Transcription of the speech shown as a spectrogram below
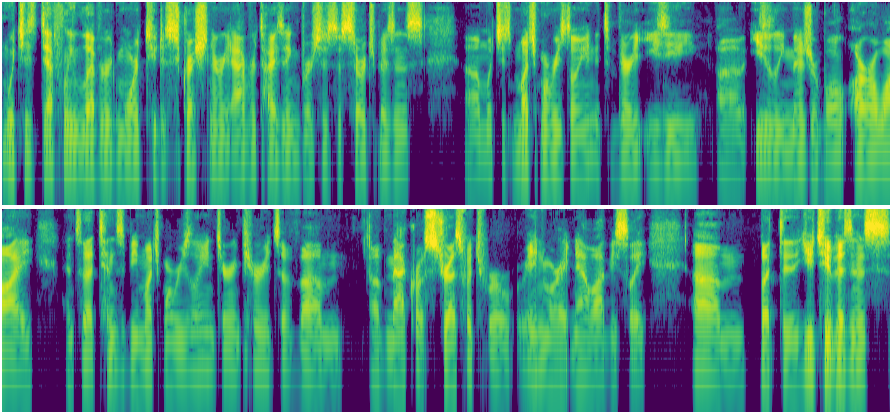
which is definitely levered more to discretionary advertising versus the search business um, which is much more resilient. It's very easy, uh, easily measurable ROI, and so that tends to be much more resilient during periods of um, of macro stress, which we're in right now, obviously. Um, but the YouTube business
